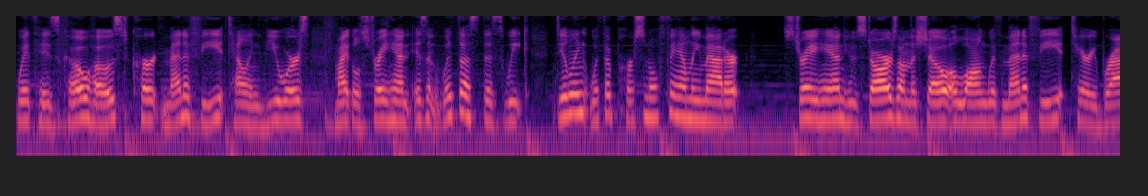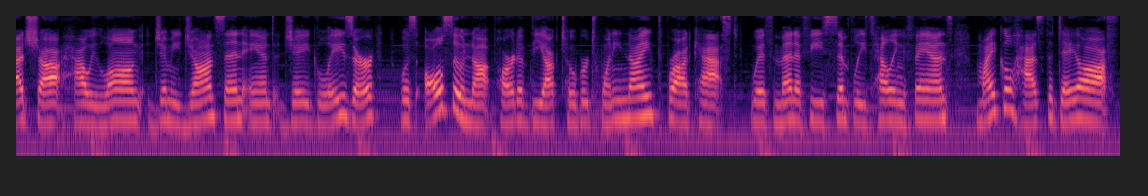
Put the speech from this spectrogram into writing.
with his co host Curt Menefee telling viewers Michael Strahan isn't with us this week, dealing with a personal family matter. Strahan, who stars on the show along with Menefee, Terry Bradshaw, Howie Long, Jimmy Johnson, and Jay Glazer, was also not part of the October 29th broadcast, with Menefee simply telling fans Michael has the day off.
